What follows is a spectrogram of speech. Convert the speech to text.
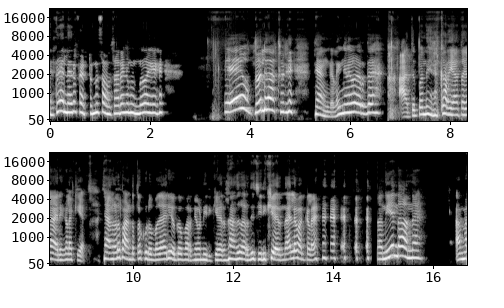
എന്താ എല്ലാരും പെട്ടെന്ന് സംസാരം അങ്ങ് നിന്ന് പോയേ? ഏ ഒന്നുമില്ല താത്തൂര് ഞങ്ങളിങ്ങനെ വെറുതെ. അതിപ്പോ നിനക്കറിയാത്ത കാര്യങ്ങളൊക്കെയാ. ഞങ്ങൾ പണ്ടത്തെ കുടുംബകാരിയൊക്കെ പറഞ്ഞുകൊണ്ടിരിക്കുവായിരുന്നു. അത് വെറുതെ ചിരിക്കുവായിരുന്നു അല്ലേ മക്കളെ? നീ എന്താ വന്നേ? അമ്മ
